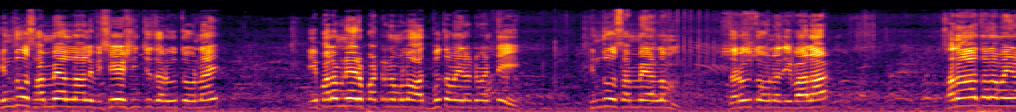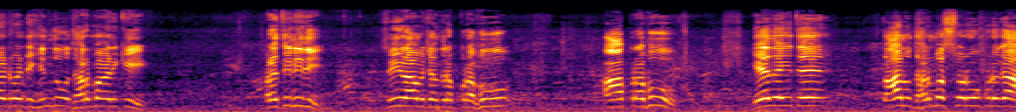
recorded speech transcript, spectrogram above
హిందూ సమ్మేళనాలు విశేషించి జరుగుతూ ఉన్నాయి. ఈ పలమనేరు పట్టణంలో అద్భుతమైనటువంటి హిందూ సమ్మేళనం జరుగుతూ ఉన్నది ఇవాళ. సనాతనమైనటువంటి హిందూ ధర్మానికి ప్రతినిధి శ్రీరామచంద్ర ప్రభువు ఆ ప్రభువు ఏదైతే తాను ధర్మస్వరూపుడుగా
